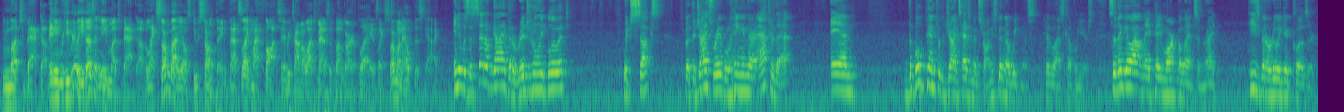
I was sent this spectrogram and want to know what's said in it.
much backup, and he, he really he doesn't need much backup. Like somebody else do something. That's like my thoughts every time I watch Madison Bumgarner play. It's like someone help this guy. And it was a setup guy that originally blew it, which sucks. But the Giants were able to hang in there after that, and the bullpen for the Giants hasn't been strong. It's been their weakness here the last couple years. So they go out and they pay Mark Melancon, right? He's been a really good closer.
